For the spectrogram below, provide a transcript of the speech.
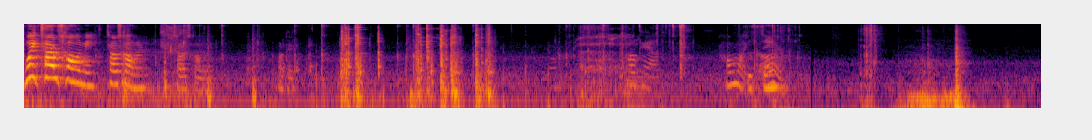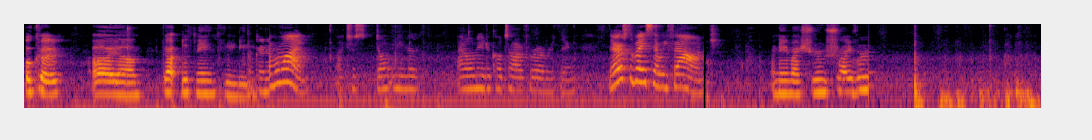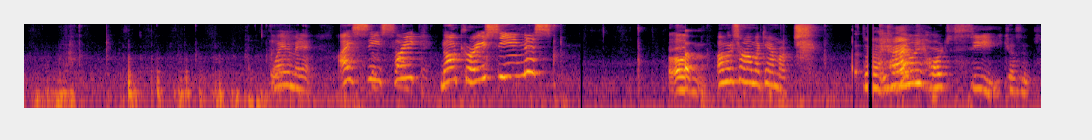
Wait, Tower's calling me. Tower's calling Tower's calling me. Okay. Okay. Oh my The god. thing- Okay. I um got the things we need. Okay, never mind. I just don't need to. I don't need to call Tyro for everything. There's the base that we found. I need my screwdriver. Wait a minute. I see freak. not are you seeing this? Uh, Um, I'm gonna turn on my camera. it's really hard to see because it's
